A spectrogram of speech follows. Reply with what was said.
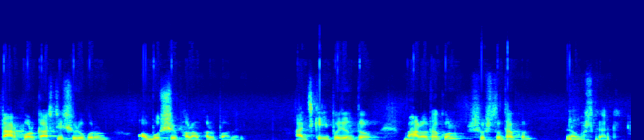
তারপর কাজটি শুরু করুন, অবশ্যই ফলাফল পাবেন। আজকে এই পর্যন্ত, ভালো থাকুন, সুস্থ থাকুন, নমস্কার।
